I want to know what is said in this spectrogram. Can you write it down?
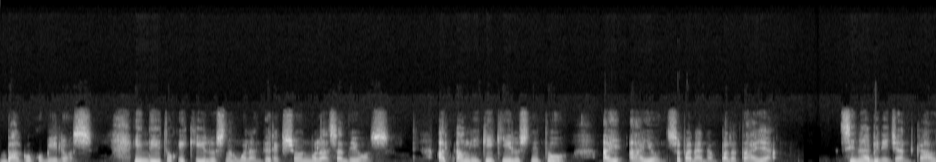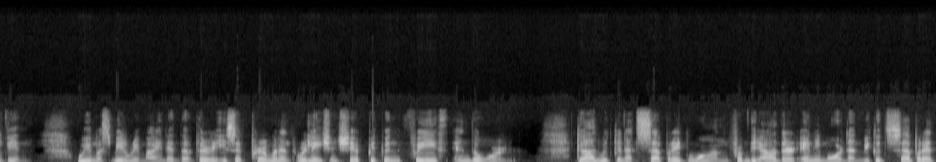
bago kumilos. Hindi ito kikilos ng walang direksyon mula sa Diyos. At ang ikikilos nito ay ayon sa pananampalataya. Sinabi ni John Calvin, we must be reminded that there is a permanent relationship between faith and the Word. God would cannot separate one from the other any more than we could separate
